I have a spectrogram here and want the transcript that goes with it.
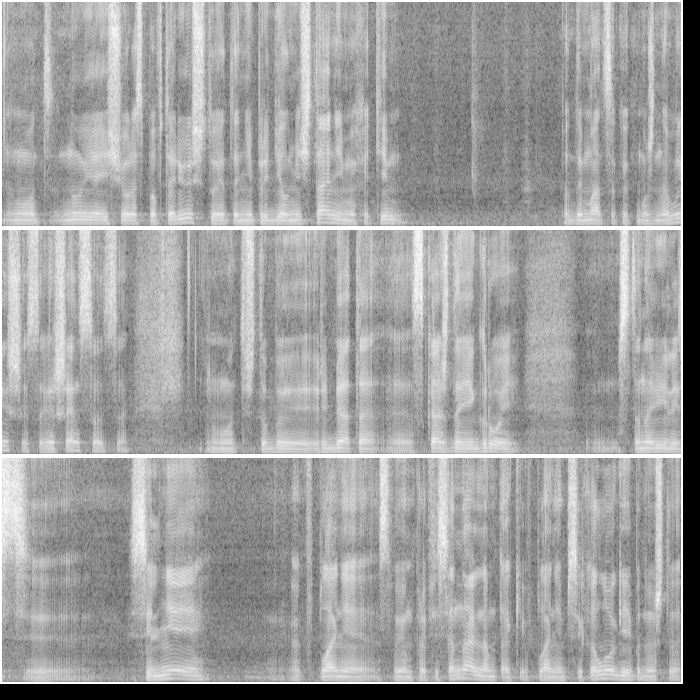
Вот. Но я еще раз повторюсь, что это не предел мечтаний, мы хотим подниматься как можно выше, совершенствоваться, вот, чтобы ребята э, с каждой игрой становились э, сильнее, как в плане своем профессиональном, так и в плане психологии, потому что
